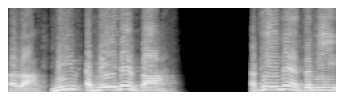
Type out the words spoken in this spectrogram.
ဟလာမိအမေနဲ့သားအဖေနဲ့သမီး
